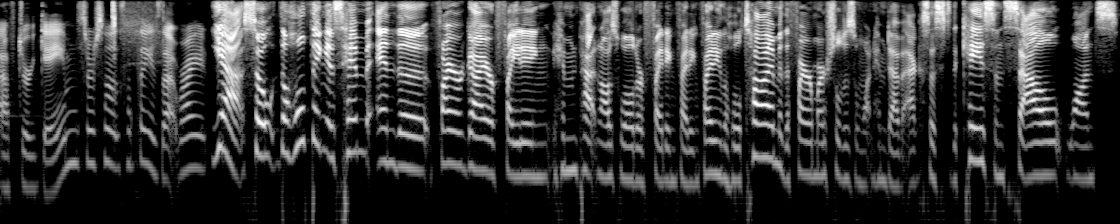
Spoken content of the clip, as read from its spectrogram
after games or something. Is that right? yeah. So the whole thing is him and the fire guy are fighting. Him and Patton Oswalt are fighting, fighting, fighting the whole time, and the fire marshal doesn't want him to have access to the case, and Sal wants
